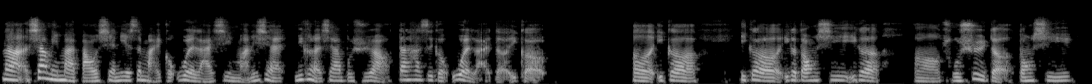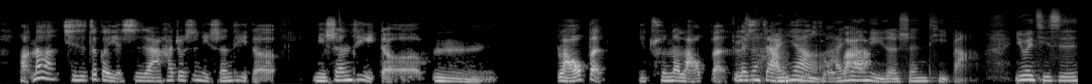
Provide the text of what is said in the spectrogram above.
那像你买保险，你也是买一个未来性嘛？你现在你可能现在不需要，但它是一个未来的一个呃一个一个一个东西一个。呃，储蓄的东西，好，那其实这个也是啊，它就是你身体的，你身体的，嗯，老本，你存了老本，就是涵养涵养你的身体吧。因为其实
